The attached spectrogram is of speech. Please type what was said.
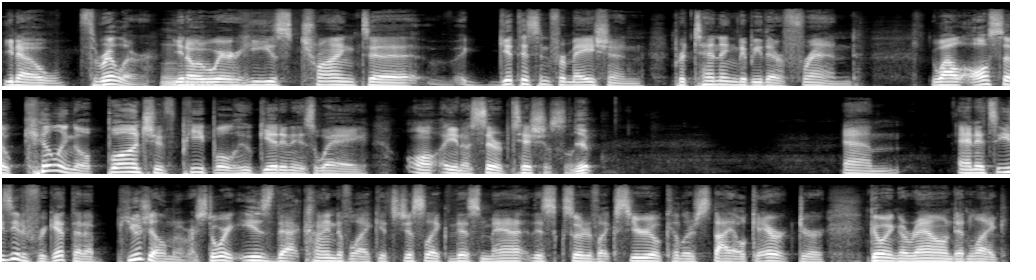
you know, thriller. You know, where he's trying to get this information, pretending to be their friend, while also killing a bunch of people who get in his way, uh, you know, surreptitiously. Yep. Um, and it's easy to forget that a huge element of our story is that kind of like it's just like this man, this sort of like serial killer style character going around and like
